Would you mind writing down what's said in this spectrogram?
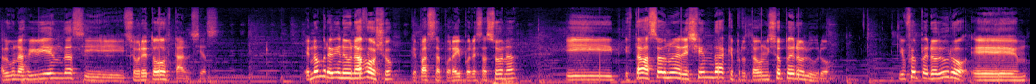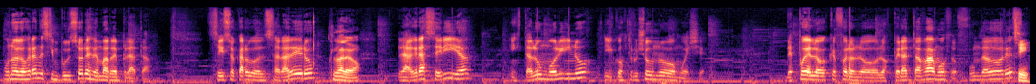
algunas viviendas y sobre todo estancias. El nombre viene de un arroyo que pasa por ahí por esa zona y está basado en una leyenda que protagonizó Pedro Luro. ¿Quién fue Pedro Luro? Eh, uno de los grandes impulsores de Mar del Plata. Se hizo cargo del saladero, Claro. la grasería, instaló un molino y construyó un nuevo muelle. Después de lo que fueron lo- los Peralta Ramos, los fundadores, Sí.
